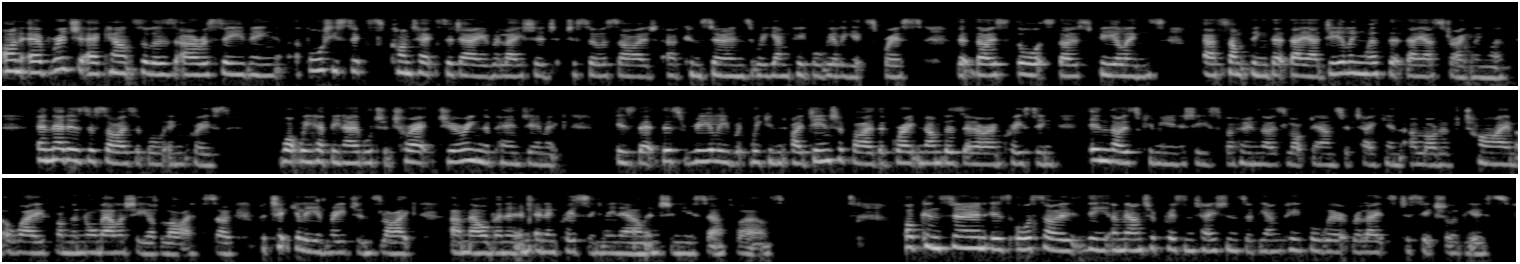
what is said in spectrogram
On average, our counsellors are receiving 46 contacts a day related to suicide uh, concerns where young people really express that those thoughts, those feelings are something that they are dealing with, that they are struggling with. And that is a sizable increase. What we have been able to track during the pandemic is that this really, we can identify the great numbers that are increasing in those communities for whom those lockdowns have taken a lot of time away from the normality of life. So, particularly in regions like uh, Melbourne and, and increasingly now into New South Wales. Of concern is also the amount of presentations of young people where it relates to sexual abuse.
